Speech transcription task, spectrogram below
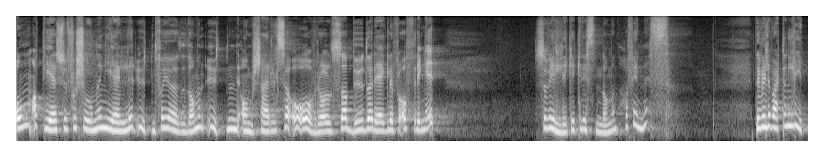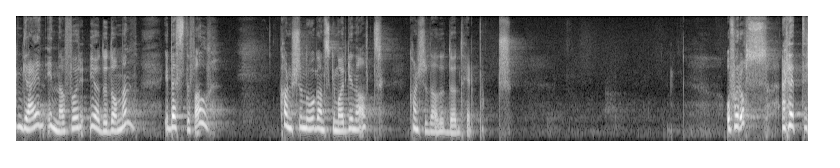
om at Jesu forsoning gjelder utenfor jødedommen, uten omskjærelse og overholdelse av bud og regler for ofringer, så ville ikke kristendommen ha finnes. Det ville vært en liten grein innafor jødedommen, i beste fall. Kanskje noe ganske marginalt. Kanskje det hadde dødd helt bort. Og for oss er dette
